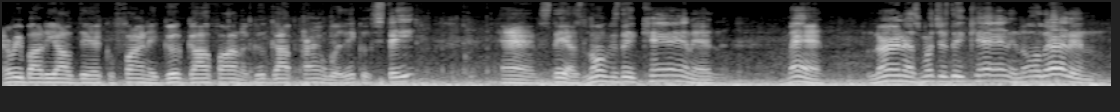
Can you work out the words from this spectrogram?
everybody out there could find a good godfather and a good godparent where they could stay and stay as long as they can and man learn as much as they can and all that and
